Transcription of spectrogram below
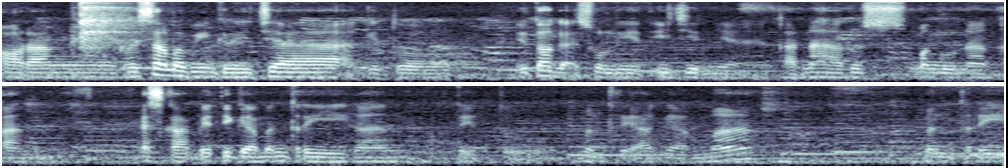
orang Kristen mau bikin gereja gitu itu agak sulit izinnya. Karena harus menggunakan SKP 3 menteri kan waktu itu. Menteri agama menteri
